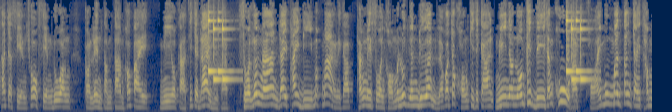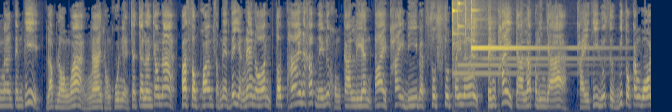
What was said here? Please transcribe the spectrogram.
ถ้าจะเสี่ยงโชคเสี่ยงดวง ก็เล่นตามๆเข้าไปมีโอกาสที่จะได้อยู่ครับ ส่วนเรื่องงานได้ไพ่ดีมากๆเลยครับ ทั้งในส่วนของมนุษย์เงินเดือน แล้วก็เจ้าของกิจการ มีแนวโน้มที่ดีทั้งคู่ครับ ขอให้มุ่งมั่นตั้งใจทำงานเต็มที่ รับรองว่างานของคุณเนี่ยจะเจริญก้าวหน้า ประสบความสำเร็จได้อย่างแน่นอน ตบท้ายนะครับในเรื่องของการเรียนได้ไพ่ดีแบบสุดๆไปเลย เป็นไพ่การรับปริญญา ใครที่รู้สึกวิตกกังวล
